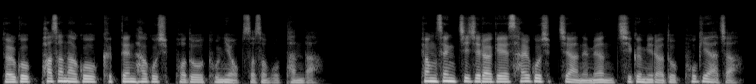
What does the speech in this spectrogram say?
결국 파산하고 그땐 하고 싶어도 돈이 없어서 못한다. 평생 찌질하게 살고 싶지 않으면 지금이라도 포기하자.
